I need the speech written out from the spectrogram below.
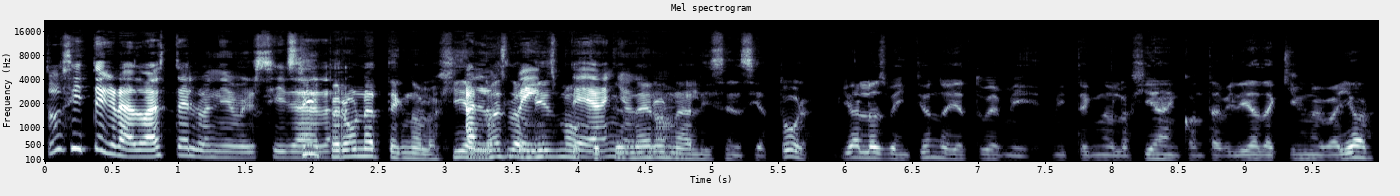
tú sí te graduaste de la Sí, universidad. pero una tecnología, no es lo mismo 20 que años, tener ¿no? una licenciatura. Yo a los 21 ya tuve mi, mi tecnología en contabilidad aquí en Nueva York,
